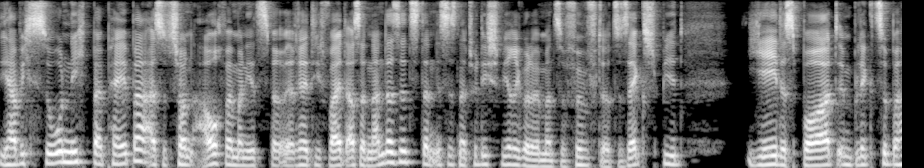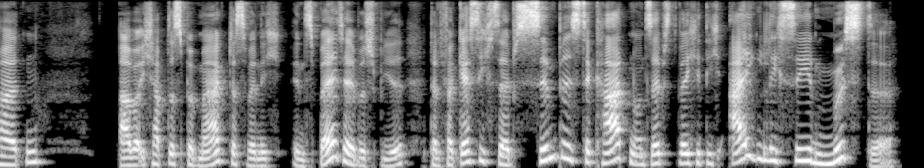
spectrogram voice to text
Die habe ich so nicht bei Paper. Also schon auch, wenn man jetzt relativ weit auseinander sitzt, dann ist es natürlich schwierig, oder wenn man zu fünft oder zu sechs spielt, jedes Board im Blick zu behalten. Aber ich habe das bemerkt, dass wenn ich in Spelltable spiele, dann vergesse ich selbst simpelste Karten und selbst welche, die ich eigentlich sehen müsste.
